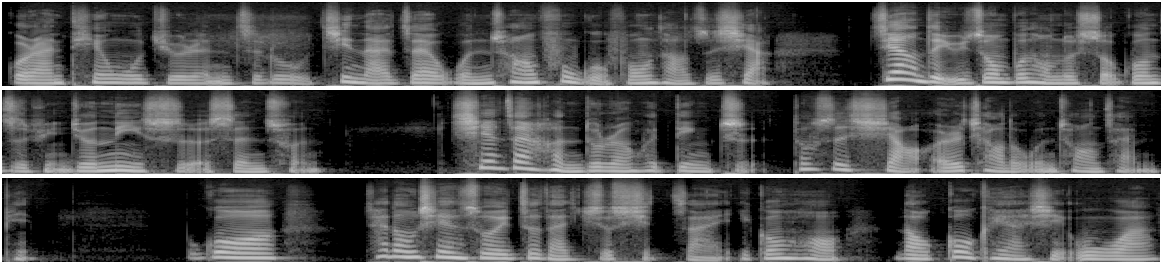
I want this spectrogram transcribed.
果然天无绝人之路。近来在文创复古风潮之下，这样的与众不同的手工制品就逆势而生存。现在很多人会定制，都是小而巧的文创产品。不过蔡东宪说这台就实在，一共吼老顾客也是有啊。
